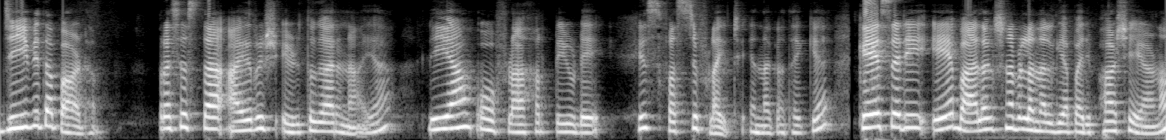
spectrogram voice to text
ജീവിതപാഠം. പ്രശസ്ത ഐറിഷ് എഴുത്തുകാരനായ ലിയാം ഒ ഫ്ലാഹർട്ടിയുടെ ഹിസ് ഫസ്റ്റ് ഫ്ലൈറ്റ് എന്ന കഥയ്ക്ക് കേസരി എ ബാലകൃഷ്ണപിള്ള നൽകിയ പരിഭാഷയാണ്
